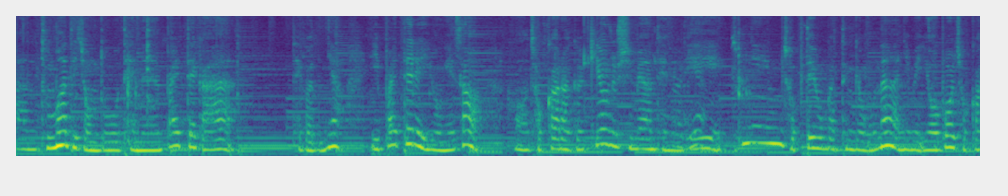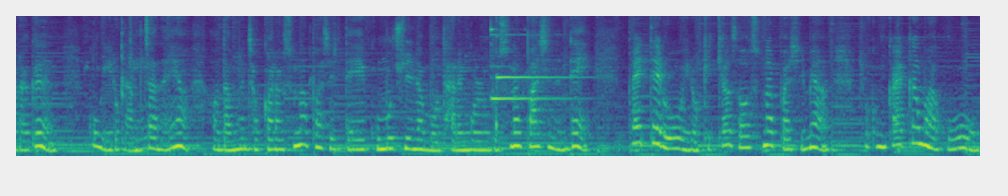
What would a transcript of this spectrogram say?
한 두 마디 정도 되는 빨대가 되거든요. 이 빨대를 이용해서 어, 젓가락을 끼워주시면 되는데 손님 접대용 같은 경우나 아니면 여벌 젓가락은 꼭 이렇게 남잖아요. 어, 남는 젓가락 수납하실 때 고무줄이나 뭐 다른 걸로도 수납하시는데 빨대로 이렇게 껴서 수납하시면 조금 깔끔하고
